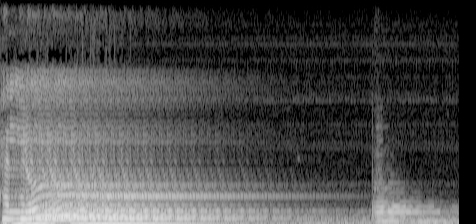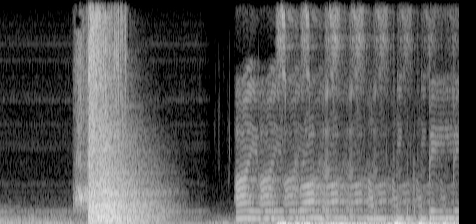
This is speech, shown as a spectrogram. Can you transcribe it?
I was promised something big.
